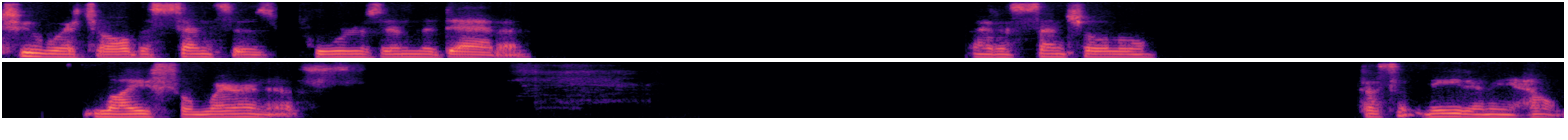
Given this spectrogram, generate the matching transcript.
to which all the senses pours in the data, that essential life awareness. Doesn't need any help.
